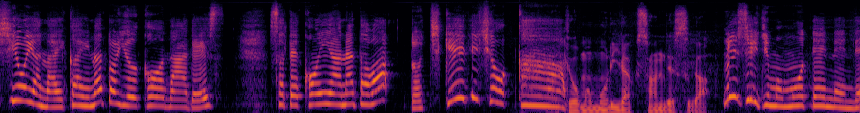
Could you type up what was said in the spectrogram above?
しようやないかいなというコーナーです。さて、今夜あなたは、どっち系でしょうか？今日も盛りだくさんですが。メッセージももうてんねんで、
